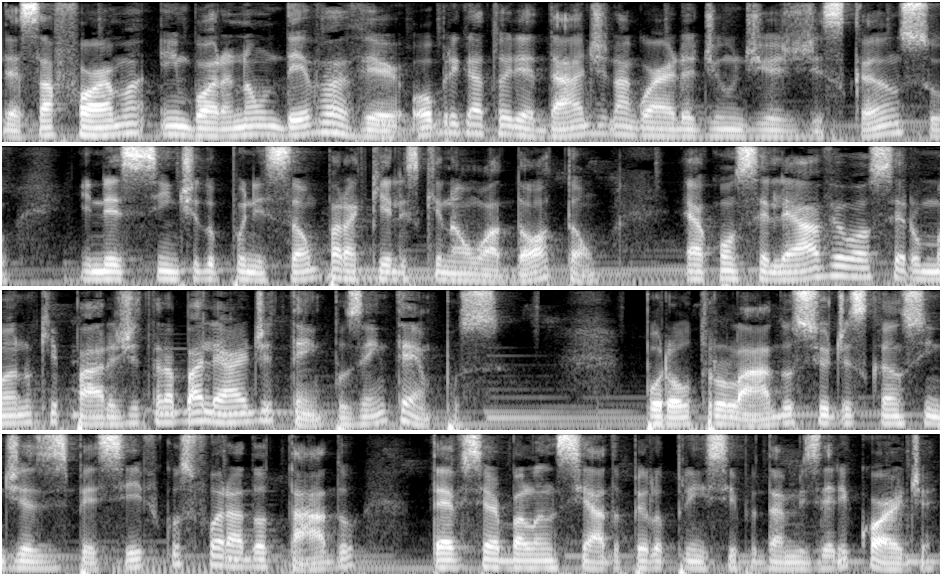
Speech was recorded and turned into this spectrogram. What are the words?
Dessa forma, embora não deva haver obrigatoriedade na guarda de um dia de descanso, e nesse sentido punição para aqueles que não o adotam, é aconselhável ao ser humano que pare de trabalhar de tempos em tempos. Por outro lado, se o descanso em dias específicos for adotado, deve ser balanceado pelo princípio da misericórdia,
